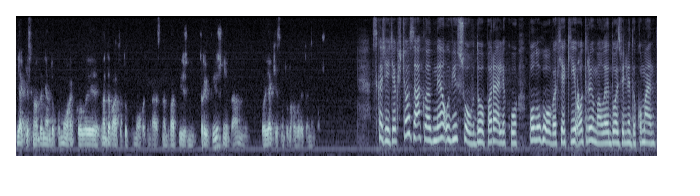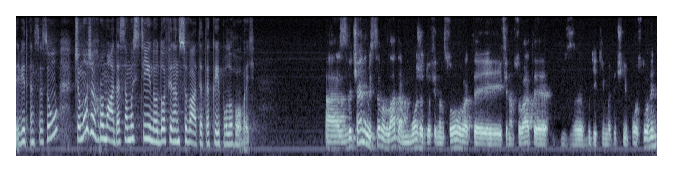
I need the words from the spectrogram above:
якісного надання допомоги, коли надавати допомогу один раз на два тижні, три тижні, да, ну, про якісно тут говорити не можна. Скажіть, якщо заклад не увійшов до переліку пологових, які отримали дозвільні документи від НСЗУ, чи може громада самостійно дофінансувати такий пологовий? Звичайно, місцева влада може дофінансовувати і фінансувати з будь-які медичні послуги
